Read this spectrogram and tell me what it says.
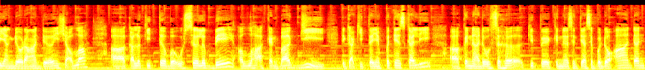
yang dia orang ada insyaallah uh, kalau kita berusaha lebih Allah akan bagi dekat kita. Yang penting sekali uh, kena ada usaha kita kena sentiasa berdoa dan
